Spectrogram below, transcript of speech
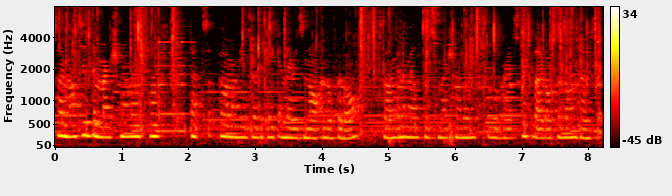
So I melted the marshmallow fluff that's going on the inside of the cake and there is not enough at all. So I'm gonna melt this marshmallow little breadstick that I got for Valentine's Day.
